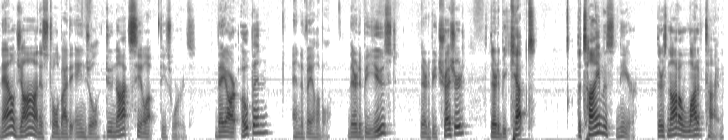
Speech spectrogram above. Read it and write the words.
Now John is told by the angel, do not seal up these words. They are open and available. They're to be used, they're to be treasured, they're to be kept. The time is near. There's not a lot of time.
